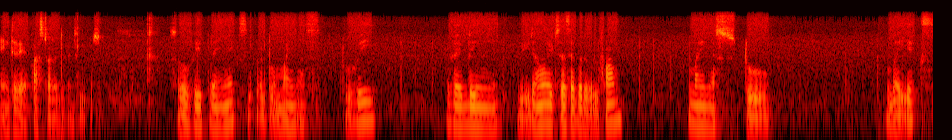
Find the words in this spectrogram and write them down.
into a first order differential equation. So v prime x equal to minus 2v if I bring v down it's a separable form minus 2 by x.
